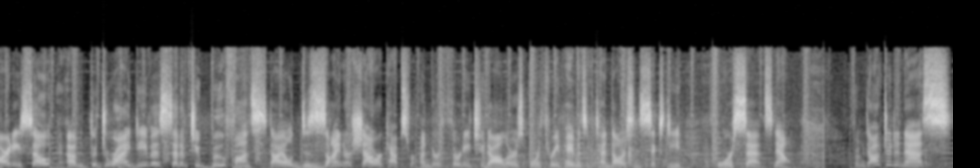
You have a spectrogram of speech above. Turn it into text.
Alrighty, so um, the Dry Divas set of two bouffant style designer shower caps for under $32 or three payments of $10.64. Now, from Dr. Diness,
